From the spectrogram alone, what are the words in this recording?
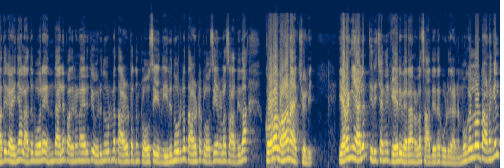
അത് കഴിഞ്ഞാൽ അതുപോലെ എന്തായാലും പതിനെണ്ണായിരത്തി ഒരുന്നൂറിന്റെ താഴോട്ടൊന്നും ക്ലോസ് ചെയ്യുന്നു ഇരുന്നൂറിന്റെ താഴോട്ട് ക്ലോസ് ചെയ്യാനുള്ള സാധ്യത കുറവാണ് ആക്ച്വലി ഇറങ്ങിയാലും തിരിച്ചങ്ങ് കയറി വരാനുള്ള സാധ്യത കൂടുതലാണ്. മുകളിലോട്ടാണെങ്കിൽ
